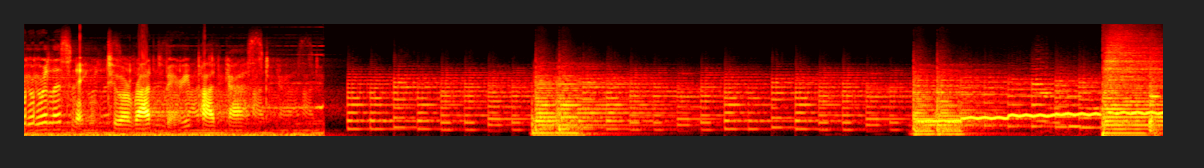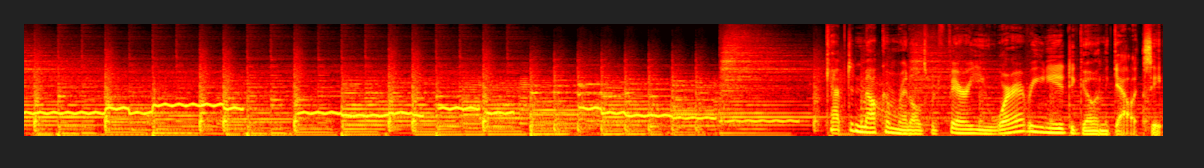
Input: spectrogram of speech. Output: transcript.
You're listening to a Roddenberry podcast. Captain Malcolm Reynolds would ferry you wherever you needed to go in the galaxy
